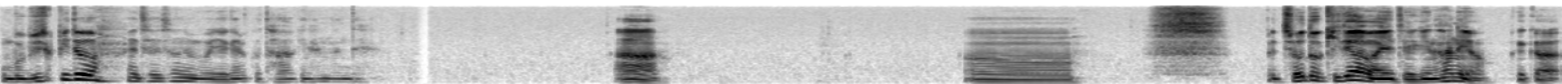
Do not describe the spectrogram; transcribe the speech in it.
뭐 뮤직비디오에 대해서는 뭐 얘기할 거 다 하긴 했는데 아 어, 저도 기대가 많이 되긴 하네요. 그러니까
